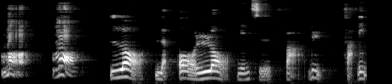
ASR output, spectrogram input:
Law. Law. law 了 o law 名词，法律、法令。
